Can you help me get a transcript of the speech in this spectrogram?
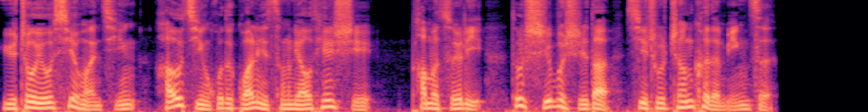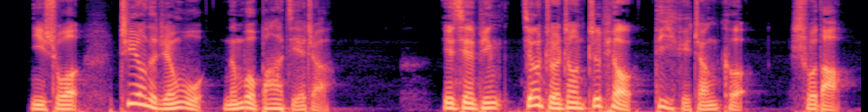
与周游、谢婉晴还有锦湖的管理层聊天时。他们嘴里都时不时的记出张克的名字，你说这样的人物能不巴结着？叶剑兵将转账支票递给张克，说道：“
